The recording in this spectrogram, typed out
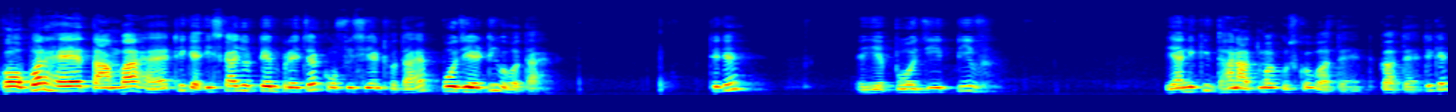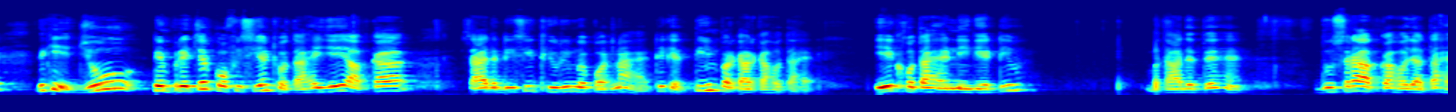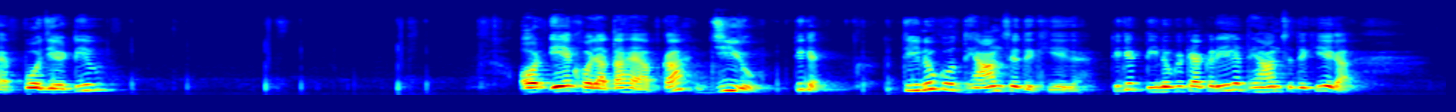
कॉपर है, तांबा है, ठीक है, इसका जो टेम्परेचर कोफिशियंट होता है पॉजिटिव होता है। ठीक है? ये पॉजिटिव यानी कि धनात्मक उसको कहते हैं कहते हैं, ठीक है? देखिए, जो टेम्परेचर कोफिशियंट होता है, ये आपका शायद डीसी थ्योरी में पढ़ना है, ठीक है? तीन प्रकार का होता है। एक होता है निगेटिव बता देते हैं। दूसरा आपका हो जाता है पॉजिटिव और एक हो जाता है आपका ज़ीरो ठीक है? तीनों को ध्यान से देखिएगा, ठीक है? तीनों को क्या करिएगा? ध्यान से देखिएगा।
